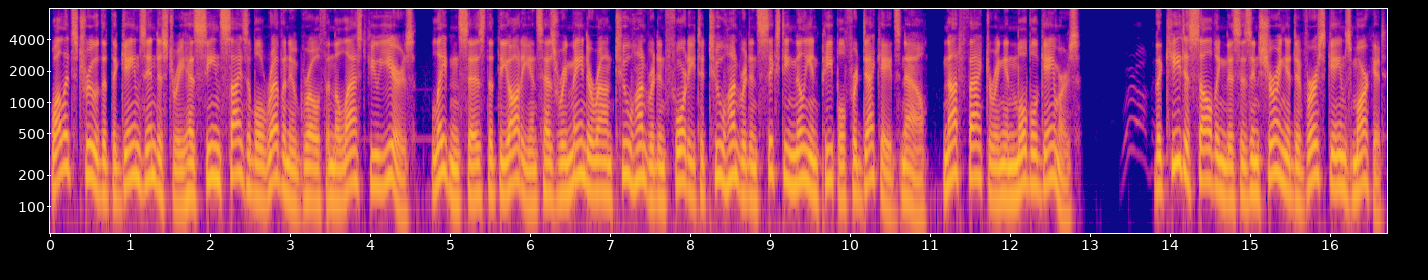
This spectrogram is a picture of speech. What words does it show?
while it's true that the games industry has seen sizable revenue growth in the last few years, Layden says that the audience has remained around 240 to 260 million people for decades now, not factoring in mobile gamers. The key to solving this is ensuring a diverse games market,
